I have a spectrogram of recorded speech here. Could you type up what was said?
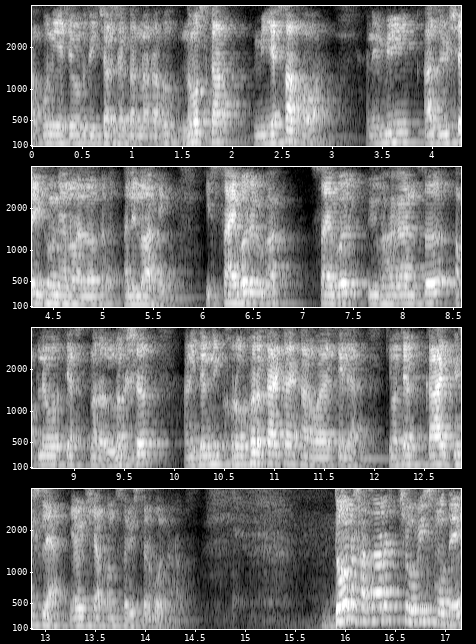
आपण याच्यावरती चर्चा करणार आहोत. नमस्कार मी एस आर पवार. आणि मी आज विषय घेऊन आलो आलेलो आहे की सायबर विभाग सायबर विभागांचं आपल्यावरती असणारं लक्ष आणि त्यांनी खरोखर काय काय कारवाया केल्या किंवा त्या काय दिसल्या याविषयी आपण सविस्तर बोलणार आहोत. दोन हजार चोवीसमध्ये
